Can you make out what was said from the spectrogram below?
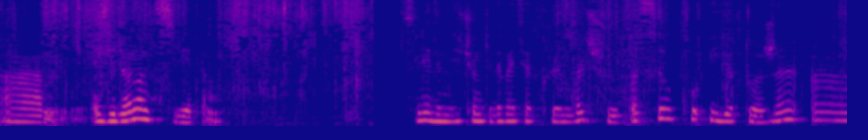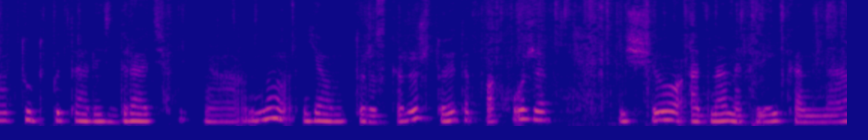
а, зеленым цветом. Следом, девчонки, давайте откроем большую посылку. Ее тоже а, тут пытались драть. А, но я вам тоже скажу, что это, похоже, еще одна наклейка на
